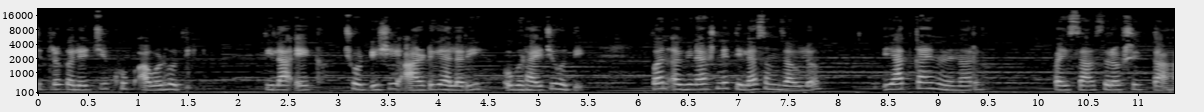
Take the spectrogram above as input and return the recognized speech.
चित्रकलेची खूप आवड होती. तिला एक छोटीशी आर्ट गॅलरी उघडायची होती. पण अविनाशने तिला समजावलं यात काय मिळणार? पैसा सुरक्षितता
